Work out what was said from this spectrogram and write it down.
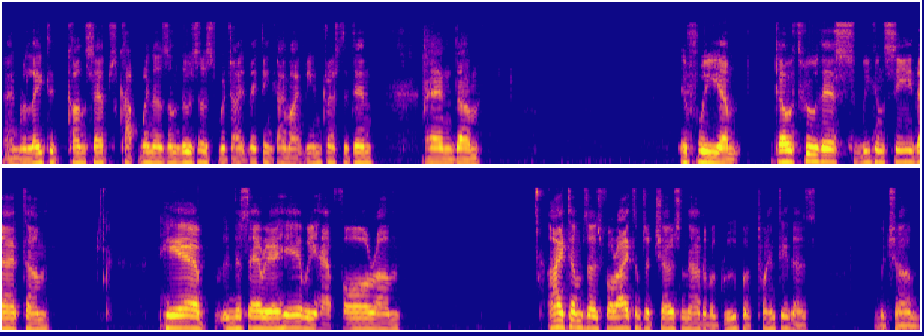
and related concepts, cup winners and losers, which I, they think I might be interested in. And um, if we um, go through this, we can see that um, here in this area here, we have four um, items. Those four items are chosen out of a group of 20. There's which um,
